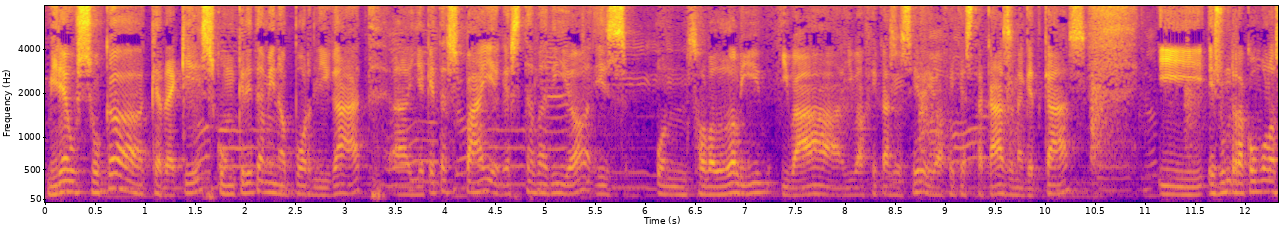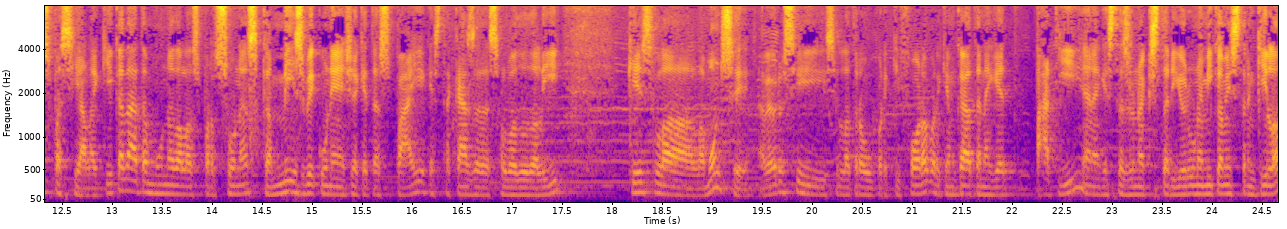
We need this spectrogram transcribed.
Mireu, sóc a Cadaqués, concretament a Port Lligat, eh, i aquest espai, aquesta abadia, és on Salvador Dalí hi va, hi va fer casa seva, hi va fer aquesta casa, en aquest cas, i és un racó molt especial. Aquí he quedat amb una de les persones que més bé coneix aquest espai, aquesta casa de Salvador Dalí, que és la, la Montse. A veure si, si la trobo per aquí fora, perquè hem quedat en aquest pati, en aquesta zona exterior una mica més tranquil·la.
